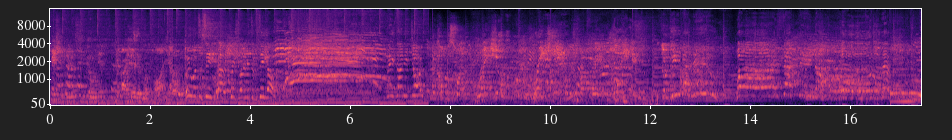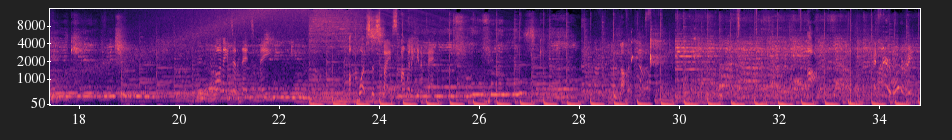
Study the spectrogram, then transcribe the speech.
Catch you, this is. I heard him reply, yeah. Who wants to see uh, Chris run into the Seagull? Please, I need Joe! Call this one. Great show. Great show. This is my friend. So we got you! Why something Oh, no, that. Lonnie did that to me. Oh, watch this space, I'm gonna get him back. Love it. Ah, it's very watery.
